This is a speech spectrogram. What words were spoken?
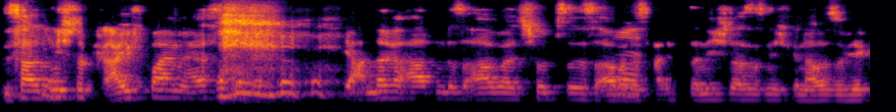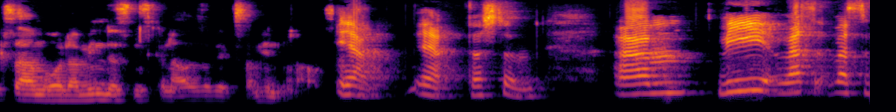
Ist halt nicht so greifbar im ersten die andere Arten des Arbeitsschutzes, aber ja. das heißt dann nicht, dass es nicht genauso wirksam oder mindestens genauso wirksam hinten raus. Ja, ja, das stimmt. Ähm, wie, was, was,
